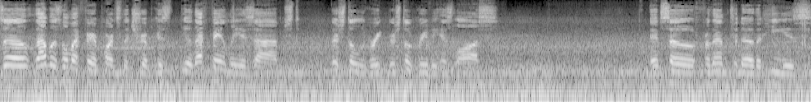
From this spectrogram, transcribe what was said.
So that was one of my favorite parts of the trip because you know that family is uh, they're still they're still grieving his loss, and so for them to know that he is,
